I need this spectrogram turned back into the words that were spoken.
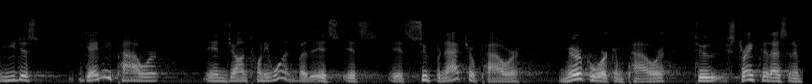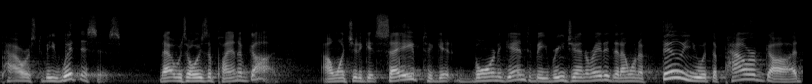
you just gave me power in John 21, but it's, it's, it's supernatural power, miracle working power to strengthen us and empower us to be witnesses. That was always the plan of God. I want you to get saved, to get born again, to be regenerated, that I want to fill you with the power of God.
